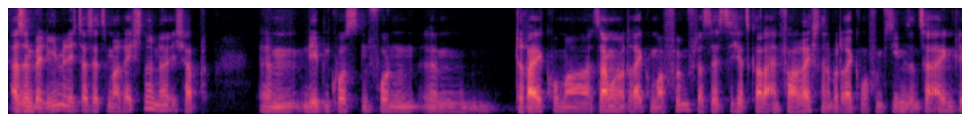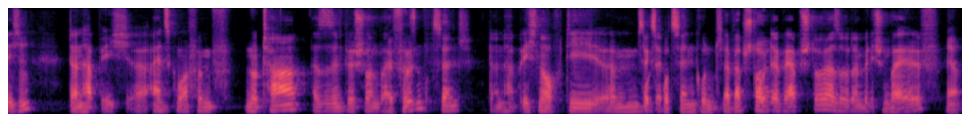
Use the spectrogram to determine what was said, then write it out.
Also in Berlin, wenn ich das jetzt mal rechne, ne, ich habe ähm, Nebenkosten von ähm, 3, sagen wir mal 3,5, das lässt sich jetzt gerade einfach rechnen, aber 3,57 sind es ja eigentlich. Mhm. Dann habe ich äh, 1,5 Notar, also sind wir schon bei, bei 5 Prozent. Dann habe ich noch die ähm, 6 Prozent Grunderwerbsteuer. Grunderwerbsteuer, so dann bin ich schon bei 11. Ja.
